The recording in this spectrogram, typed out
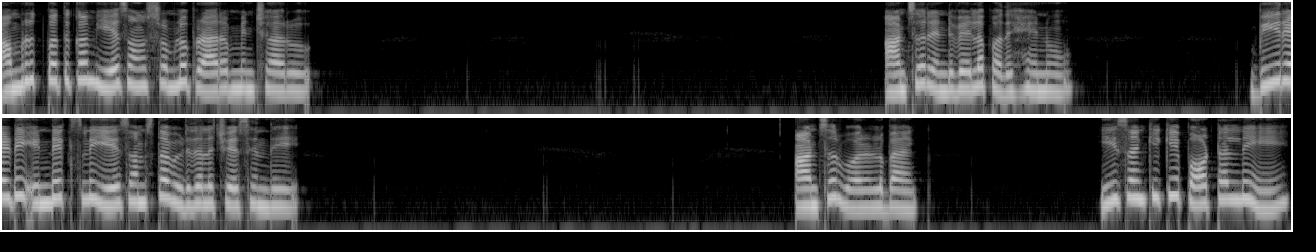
అమృత్ పథకం ఏ సంవత్సరంలో ప్రారంభించారు? ఆన్సర్ రెండు వేల పదిహేను బీరెడీ ఇండెక్స్ని ఏ సంస్థ విడుదల చేసింది? Answer world bank. ఈ సంఖ్యకి పోర్టల్ని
